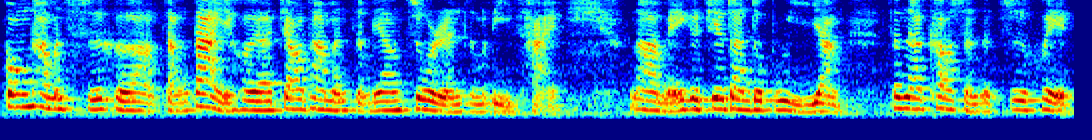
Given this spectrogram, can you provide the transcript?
供他们吃喝啊，长大以后要教他们怎么样做人，怎么理财。那每一个阶段都不一样，真的要靠神的智慧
